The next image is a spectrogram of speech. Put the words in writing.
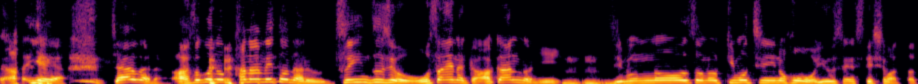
あいやいや、ちゃうがな。あそこの要となるツインズ城を抑えなきゃあかんのに、うんうんうん自分のその気持ちの方を優先してしまったっ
